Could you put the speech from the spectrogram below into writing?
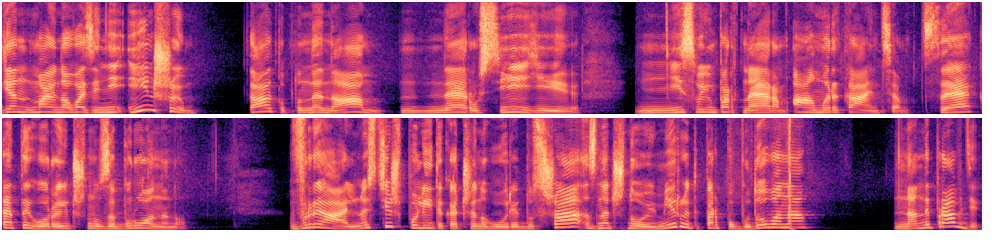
Я маю на увазі ні іншим, та тобто не нам, не Росії, ні своїм партнерам, а американцям. Це категорично заборонено. В реальності ж політика чинного уряду США значною мірою тепер побудована на неправді.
